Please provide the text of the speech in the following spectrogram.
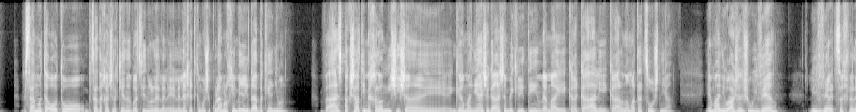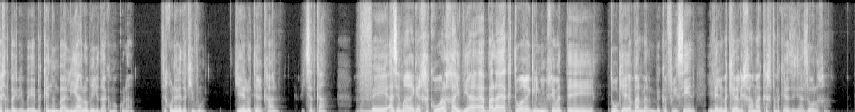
ושמנו את האוטו בצד אחד של הקניון ורצינו ללכת כמו שכולם הולכים בירידה בקניון. ואז פגשה אותי מחלון מישהי גרמניה שגרה שם בכריתים ואמרה, היא קראה לי, קראה לנו, אמרה תעצרו שנייה. היא אמרה, אני רואה שהוא עיוור, לעיוור צריך ללכת בקניון בעלייה, לא בירידה כמו כולם. תלכו נגד הכיוון, כי יהיה לו יותר קל. והיא צדקה. ואז היא אמרה, רגע, חכו, הלכה, הביאה, בעלה היה קטוע רגל ממלחמת אה, טורקיה, יוון, בקפריסין, הביא לי מקל הליכה, מה, קח את המקל הזה, זה יעזור לך.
